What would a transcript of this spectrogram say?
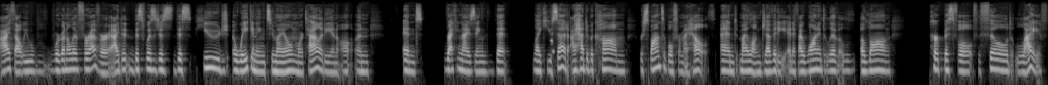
i thought we were going to live forever. I did this was just this huge awakening to my own mortality and and and recognizing that like you said i had to become responsible for my health and my longevity. And if I wanted to live a, a long, purposeful, fulfilled life,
